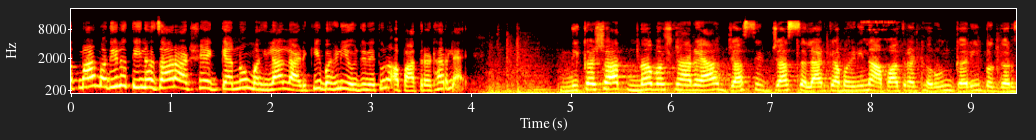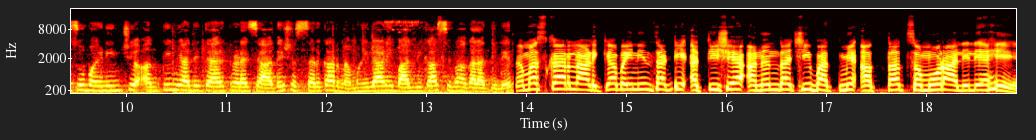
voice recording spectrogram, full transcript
यवतमाळमधील तीन हजार आठशे एक्क्याण्णव महिला लाडकी बहीण योजनेतून अपात्र ठरल्या निकषात न बसणाऱ्या जास्तीत जास्त लाडक्या बहिणींना अपात्र ठरून गरीब गरजू बहिणींची अंतिम यादी तयार करण्याचे आदेश सरकारनं महिला आणि बालविकास विभागाला दिले नमस्कार लाडक्या बहिणींसाठी अतिशय आनंदाची बातमी आत्ताच समोर आलेली आहे.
